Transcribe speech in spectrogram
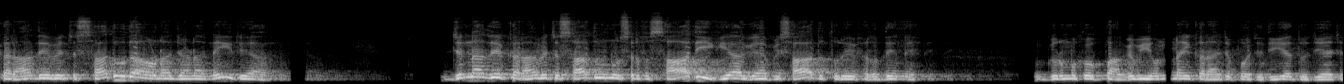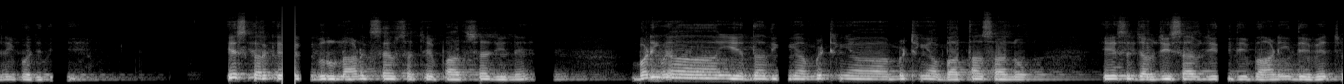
ਘਰਾਂ ਦੇ ਵਿੱਚ ਸਾਧੂ ਦਾ ਆਉਣਾ ਜਾਣਾ ਨਹੀਂ ਰਿਹਾ, ਜਿਨ੍ਹਾਂ ਦੇ ਘਰਾਂ ਵਿੱਚ ਸਾਧੂ ਨੂੰ ਸਿਰਫ ਸਾਧ ਹੀ ਕਿਹਾ ਗਿਆ ਵੀ ਸਾਧ ਤੁਰੇ ਫਿਰਦੇ ਨੇ, ਗੁਰਮੁਖੋ ਭੰਗ ਵੀ ਉਹਨਾਂ ਹੀ ਘਰਾਂ 'ਚ ਪੁੱਜਦੀ ਹੈ, ਦੂਜਿਆਂ 'ਚ ਨਹੀਂ ਪੁੱਜਦੀ। ਇਸ ਕਰਕੇ ਗੁਰੂ ਨਾਨਕ ਸਾਹਿਬ ਸੱਚੇ ਪਾਤਸ਼ਾਹ ਜੀ ਨੇ ਬੜੀਆਂ ਹੀ ਇਦਾਂ ਦੀਆਂ ਮਿੱਠੀਆਂ ਮਿੱਠੀਆਂ ਬਾਤਾਂ ਸਾਨੂੰ ਇਸ ਜਪਜੀ ਸਾਹਿਬ ਜੀ ਦੀ ਬਾਣੀ ਦੇ ਵਿੱਚ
